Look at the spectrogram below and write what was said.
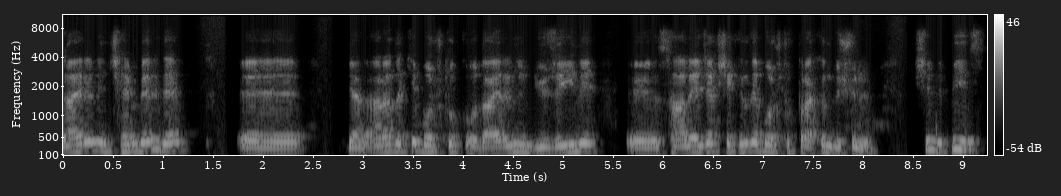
dairenin çemberi de e, yani aradaki boşluk o dairenin yüzeyini e, sağlayacak şekilde boşluk bırakın düşünün. Şimdi biz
